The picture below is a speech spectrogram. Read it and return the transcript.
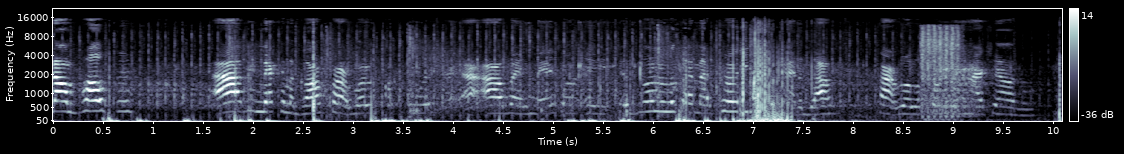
That I'm posting, I'll be making a golf cart roller coaster. Which I I already made some. If you want to look at my channel, you can look at the golf cart roller coaster on my channel.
